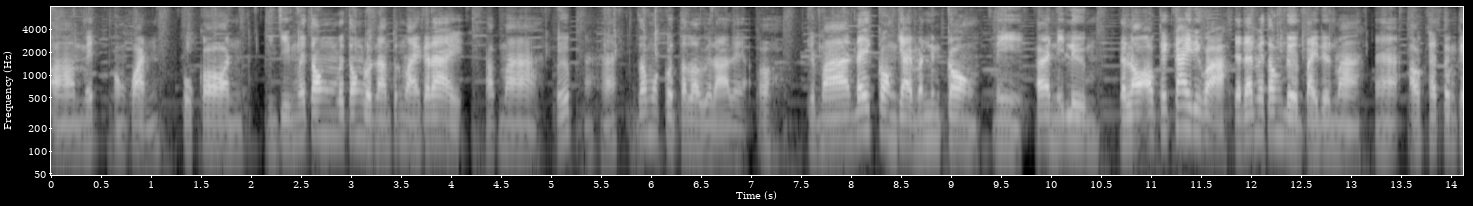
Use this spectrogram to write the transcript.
อ่าเม็ดของขวัญปลูกก่อนจริงๆ ไม่ต้องไม่ต้องรดน้ำต้นไม้ก็ได้รับมาปุ๊บอะฮะต้องมากดตลอดเวลาเลยอะอ๋อเก็บมาได้กล่องใหญ่มาหนึ่งกล่องนี่เอ้ยอันนี้ลืม แต่เราเอาใกล้ๆดีกว่า จะได้ไม่ต้องเดินไปเดินมานะฮะเอาแค่ต้นใก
